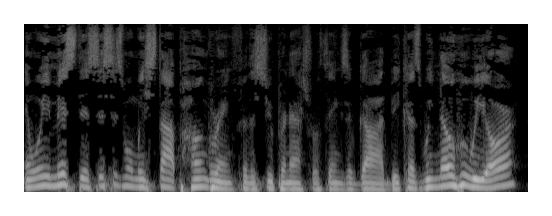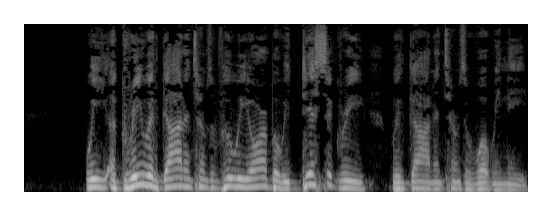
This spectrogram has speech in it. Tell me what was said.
And when we miss this, this is when we stop hungering for the supernatural things of God because we know who we are. We agree with God in terms of who we are, but we disagree with God in terms of what we need.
